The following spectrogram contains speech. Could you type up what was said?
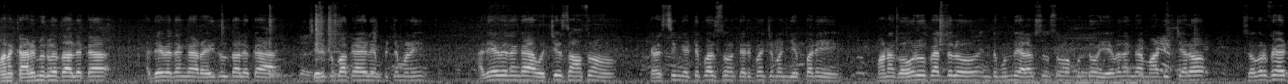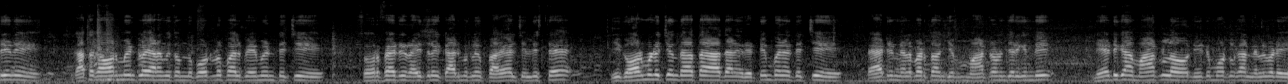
మన కార్మికుల తాలూకా అదేవిధంగా రైతుల తాలూకా చెరుకు బకాయిలు ఎంపించమని అదేవిధంగా వచ్చే సంవత్సరం క్రషింగ్ ఎట్టి పరిశ్రమ తెరిపించమని చెప్పని మన గౌరవ పెద్దలు ఇంతకుముందు ఎలక్షన్స్ ముందు ఏ విధంగా మాట ఇచ్చారో షుగర్ ఫ్యాక్టరీని గత గవర్నమెంట్లో ఎనభై తొమ్మిది కోట్ల రూపాయలు పేమెంట్ తెచ్చి షుగర్ ఫ్యాక్టరీ రైతులకి కార్మికులకు పగాయలు చెల్లిస్తే ఈ గవర్నమెంట్ వచ్చిన తర్వాత దానికి రెట్టింపైన తెచ్చి ఫ్యాక్టరీని నిలబెడతామని చెప్పి మాట్లాడడం జరిగింది. నేటిగా మాటలో నీటి మూటలుగా నిలబడి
